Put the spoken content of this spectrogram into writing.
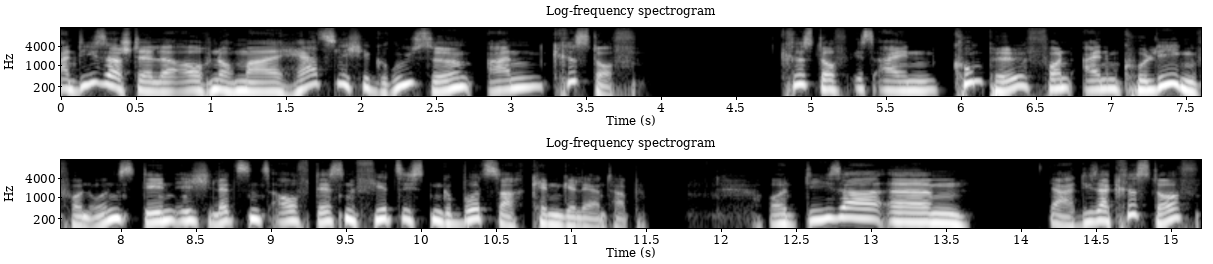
an dieser Stelle auch nochmal herzliche Grüße an Christoph. Christoph ist ein Kumpel von einem Kollegen von uns, den ich letztens auf dessen 40. Geburtstag kennengelernt habe. Und dieser, ähm, ja, dieser Christoph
